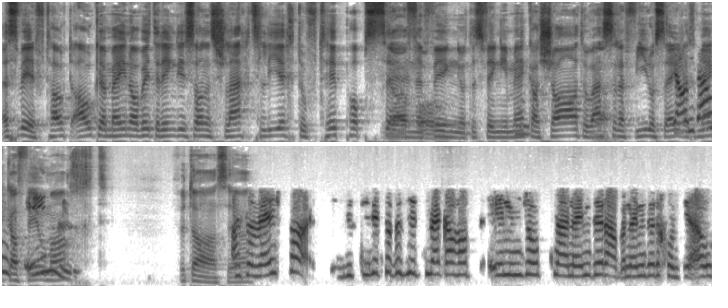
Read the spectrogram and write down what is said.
Es wirft halt allgemein auch wieder irgendwie so ein schlechtes Licht auf die Ja, Hip-Hop-Szene, voll. finde ich. Und das finde ich mega schade. Und SRF Virus Ja, eigentlich auch mega viel ihn. macht. Für das, ja. Also weißt du, es ist nicht so, dass ich jetzt mega was in den Schutz nehmen nicht mehr durch, aber nicht mehr durch kommt ja auch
